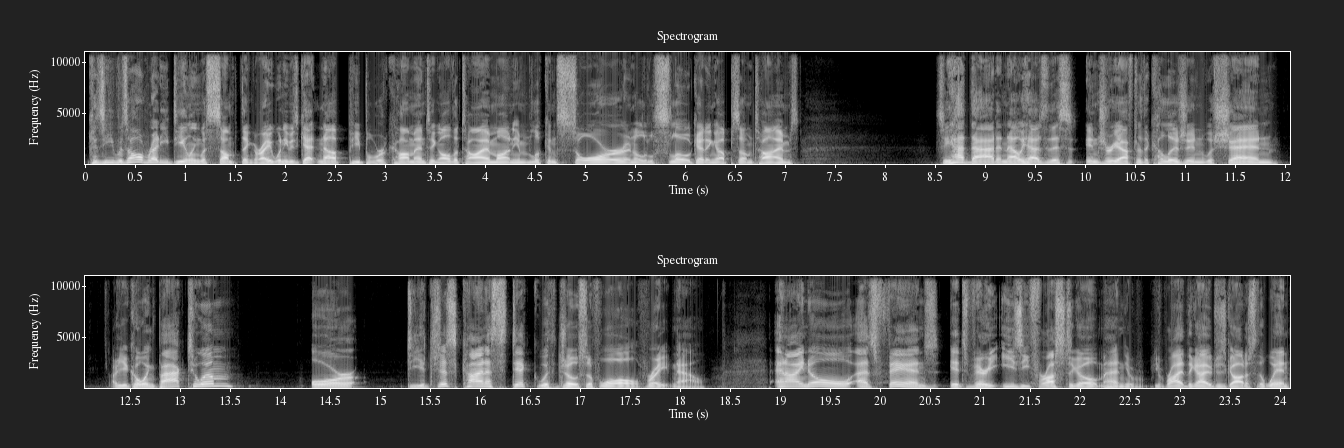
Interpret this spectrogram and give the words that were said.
because he was already dealing with something, right? When he was getting up, people were commenting all the time on him looking sore and a little slow getting up sometimes. So he had that, and now he has this injury after the collision with Shen. Are you going back to him? Or do you just kind of stick with Joseph Woll right now? And I know as fans, it's very easy for us to go, man, you, you ride the guy who just got us the win.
